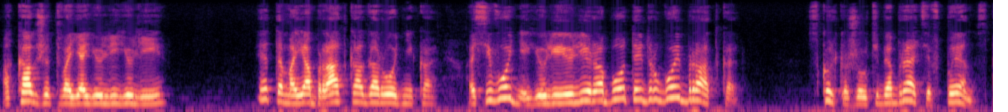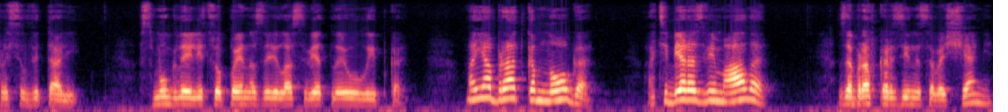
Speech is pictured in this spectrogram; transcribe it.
А как же твоя Юли-Юли? Это моя братка огородника. А сегодня Юли-Юли работает другой братка. «Сколько же у тебя братьев, Пен?» — спросил Виталий. Смуглое лицо Пена залила светлая улыбка. «Моя братка много, а тебе разве мало?» Забрав корзины с овощами,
